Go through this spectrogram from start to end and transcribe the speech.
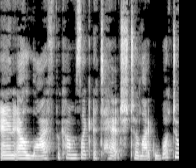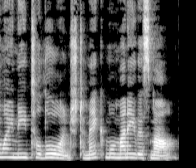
and our life becomes like attached to like what do i need to launch to make more money this month?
